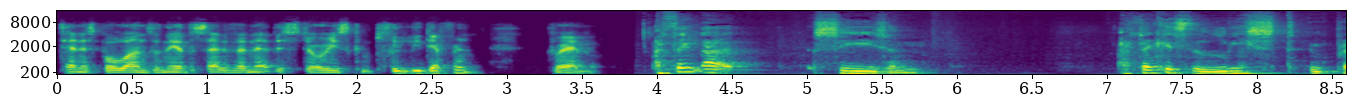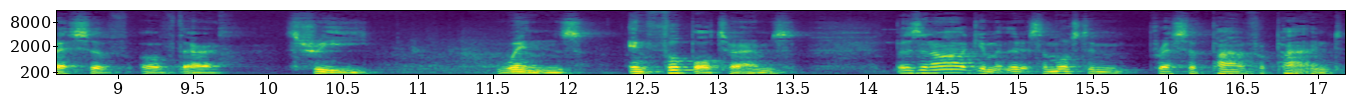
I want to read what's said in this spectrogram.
tennis ball lands on the other side of the net, the story is completely different. Graham. I think that season, I think it's the least impressive of their three wins in football terms, but there's an argument that it's the most impressive pound for pound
